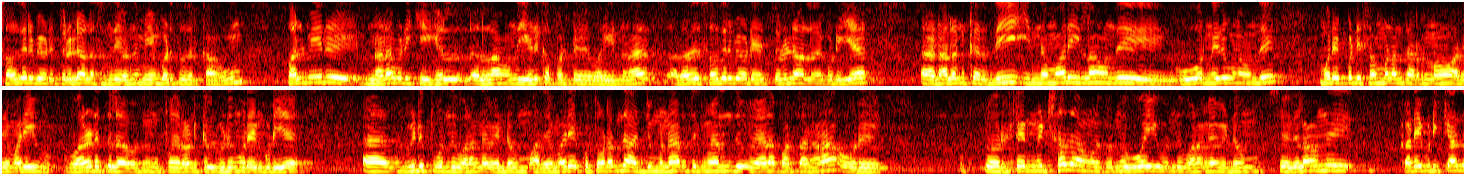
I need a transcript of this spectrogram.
சவுதி அரேபியாவுடைய தொழிலாளர் சந்தையை வந்து மேம்படுத்துவதற்காகவும் பல்வேறு நடவடிக்கைகள் எல்லாம் வந்து எடுக்கப்பட்டு வருகின்றன. அதாவது சவுதி அரேபியாவுடைய தொழிலாளர்களுடைய நலன் கருதி இந்த மாதிரிலாம் வந்து ஒவ்வொரு நிறுவனம் வந்து முறைப்படி சம்பளம் தரணும். அதே மாதிரி வருடத்தில் வந்து முப்பது நாட்கள் விடுமுறையும் கூடிய விடுப்பு வந்து வழங்க வேண்டும். அதே மாதிரி தொடர்ந்து அஞ்சு மணி நேரத்துக்கு மேலேருந்து வேலை பார்த்தாங்கன்னா ஒரு ஒரு டென் மினிட்ஸாவது அவங்களுக்கு வந்து ஓய்வு வந்து வழங்க வேண்டும். ஸோ இதெல்லாம் வந்து கடைபிடிக்காத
